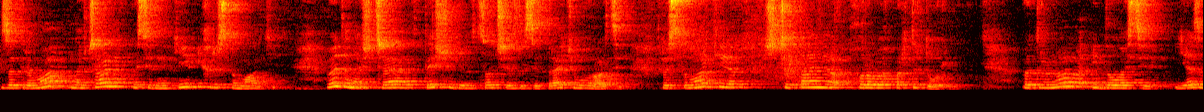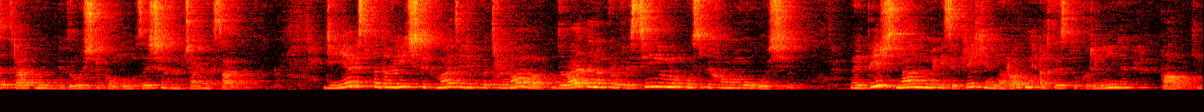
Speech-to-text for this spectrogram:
зокрема навчальних посібників і хрестоматій, видана ще в 1963 році хрестоматія з читання хорових партитур. Петронова і досі є затребаним підручником у музичних навчальних закладах. Дієвість педагогічних методів Петронова доведена професійними успіхами у учнів, найбільш знаними із яких є народний артист України Палкін.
